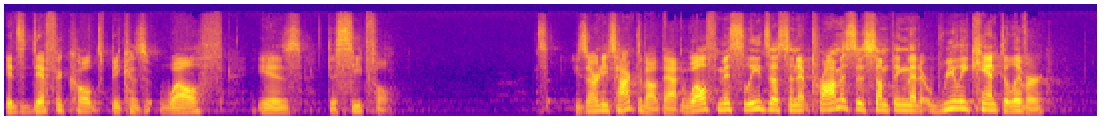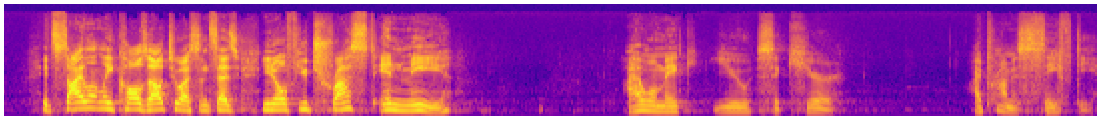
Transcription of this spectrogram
It's difficult because wealth is deceitful. He's already talked about that. Wealth misleads us and it promises something that it really can't deliver. It silently calls out to us and says, you know, if you trust in me, I will make you secure. I promise safety,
